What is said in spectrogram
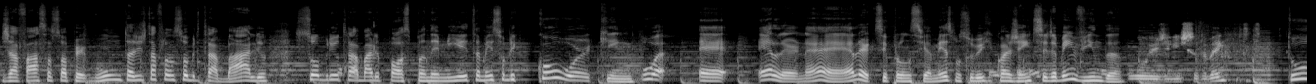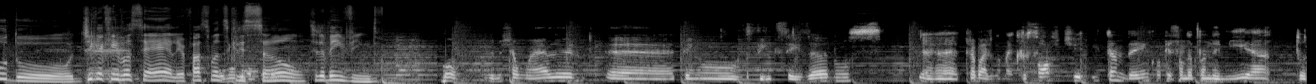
já faça a sua pergunta. A gente tá falando sobre trabalho, sobre o trabalho pós-pandemia e também sobre coworking. O é Eller, né? É Eller que se pronuncia mesmo, subiu aqui com a gente. Seja bem-vinda. Oi, gente, tudo bem? Tudo! Diga quem você é, Eller, faça uma descrição. Seja bem-vindo. Bom, eu me chamo Eller, é, tenho 26 anos, é, trabalho na Microsoft e também com a questão da pandemia, estou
